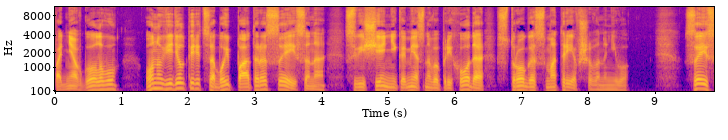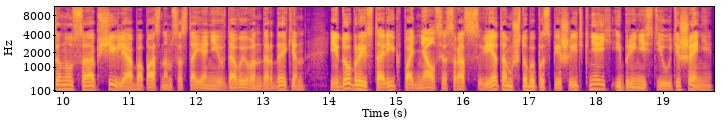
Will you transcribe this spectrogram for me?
Подняв голову, он увидел перед собой Патера Сейсона, священника местного прихода, строго смотревшего на него. Сейсону сообщили об опасном состоянии вдовы Вандердекен, и добрый старик поднялся с рассветом, чтобы поспешить к ней и принести утешение.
